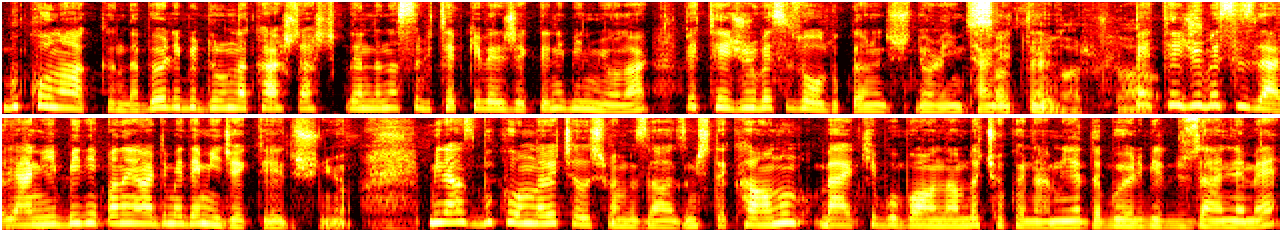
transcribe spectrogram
bu konu hakkında böyle bir durumla karşılaştıklarında nasıl bir tepki vereceklerini bilmiyorlar ve tecrübesiz olduklarını düşünüyorlar internette. Saklıyorlar. Daha- Ve tecrübesizler. Yani beni bana yardım edemeyecek diye düşünüyor. Biraz bu konulara çalışmamız lazım. İşte kanun belki bu bu anlamda çok önemli ya da böyle bir düzenleme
